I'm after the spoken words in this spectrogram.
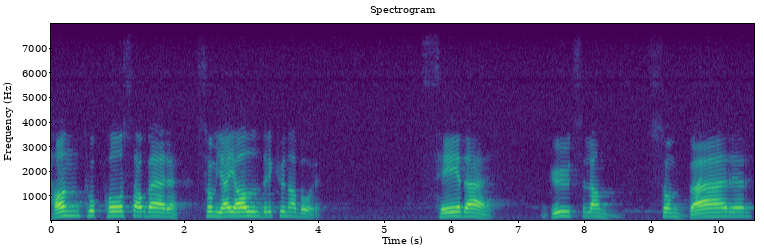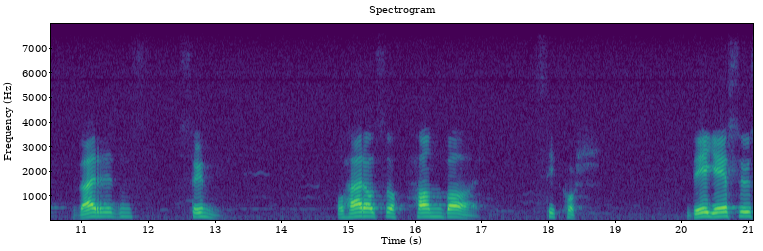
han tok på seg å bære, som jeg aldri kunne ha båret. Se der, Guds land, som bærer verdens synd. Og her altså han bar sitt kors. Det Jesus,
